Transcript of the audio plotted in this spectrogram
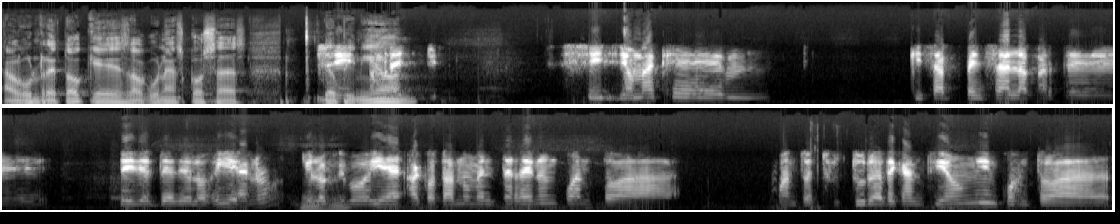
algún retoques, algunas cosas de Sí, opinión. hombre, sí, yo más que mm, quizás pensar en la parte de, de- de ideología, ¿no? Yo lo que voy es acotándome el terreno en cuanto a cuanto a estructura de canción y en cuanto a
